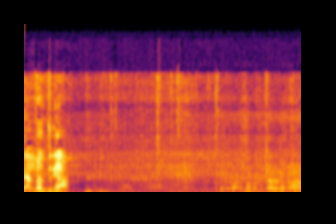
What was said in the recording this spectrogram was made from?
వెళ్ళొద్దుగా గైస్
